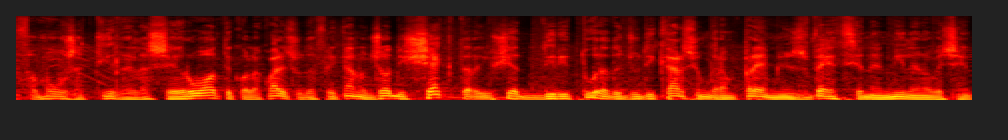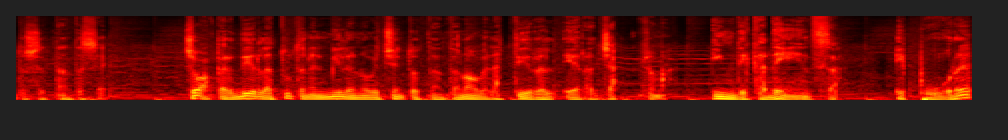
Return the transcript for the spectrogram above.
famosa Tyrrell a sei ruote con la quale il sudafricano Jody Scheckter riuscì addirittura ad aggiudicarsi un gran premio in Svezia nel 1976. Insomma, per dirla tutta nel 1989 la Tyrrell era già insomma, in decadenza. Eppure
